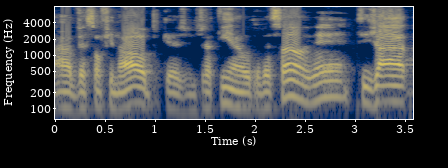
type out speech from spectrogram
a, versão final, porque a gente já tinha outra versão, né? já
